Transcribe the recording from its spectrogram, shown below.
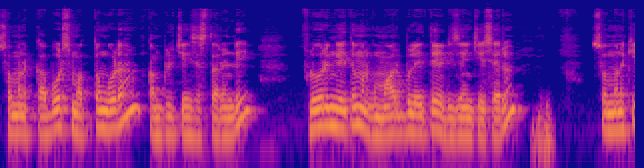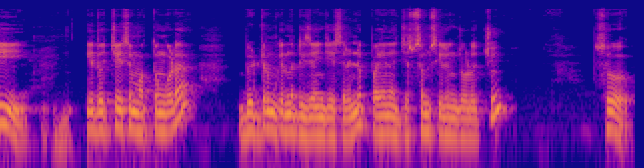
సో మన కబోర్డ్స్ మొత్తం కూడా కంప్లీట్ చేసేస్తారండి. ఫ్లోరింగ్ అయితే మనకు మార్బుల్ అయితే డిజైన్ చేశారు. సో మనకి ఇది వచ్చేసి మొత్తం కూడా బెడ్రూమ్ కింద డిజైన్ చేశారండి. పైన జిప్సమ్ సీలింగ్ చూడొచ్చు. సో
